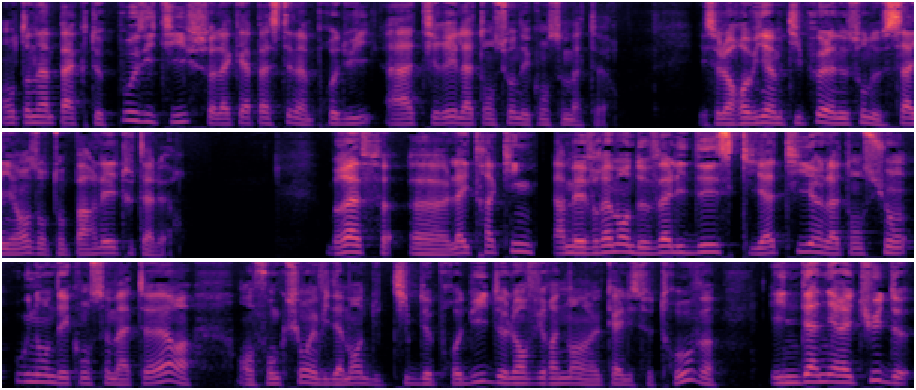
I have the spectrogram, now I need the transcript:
ont un impact positif sur la capacité d'un produit à attirer l'attention des consommateurs. Et cela revient un petit peu à la notion de science dont on parlait tout à l'heure. Bref, euh, l'eye tracking permet vraiment de valider ce qui attire l'attention ou non des consommateurs, en fonction évidemment du type de produit, de l'environnement dans lequel il se trouve. Et une dernière étude,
